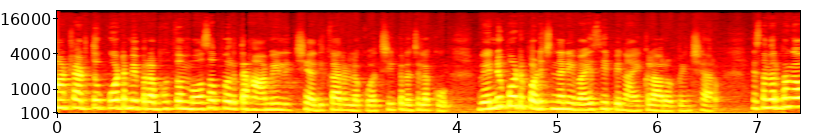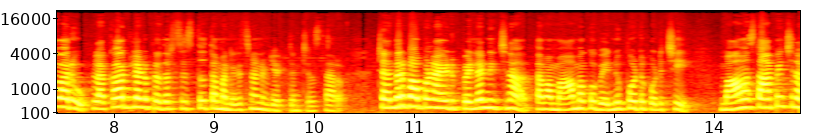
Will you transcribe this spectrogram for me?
మాట్లాడుతూ కూటమి ప్రభుత్వం మోసపూరిత హామీలు ఇచ్చి అధికారంలోకి వచ్చి ప్రజలకు వెన్నుపోటు పొడిచిందని వైసీపీ నాయకులు ఆరోపించారు. ఈ సందర్భంగా వారు ప్లకార్డులను ప్రదర్శిస్తూ తమ నిరసనను వ్యక్తం చేశారు. చంద్రబాబు నాయుడు పిల్లనిచ్చిన తమ మామకు వెన్నుపోటు పొడిచి మామ స్థాపించిన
